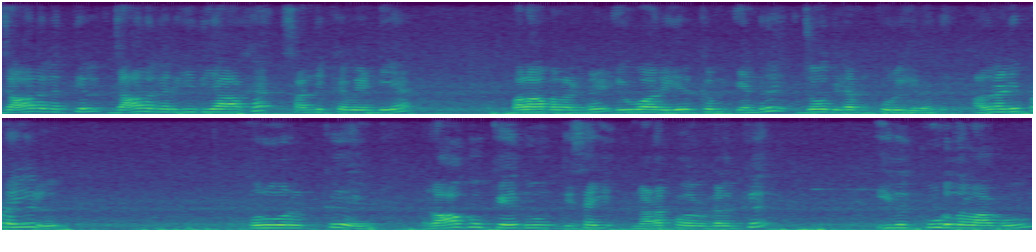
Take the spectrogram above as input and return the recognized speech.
ஜாதகத்தில் ஜாதக ரீதியாக சந்திக்க வேண்டிய பலாபலன்கள் இவ்வாறு இருக்கும் என்று ஜோதிடம் கூறுகிறது. அதன் அடிப்படையில் ஒருவருக்கு ராகு கேது திசை நடப்பவர்களுக்கு இது கூடுதலாகவும்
